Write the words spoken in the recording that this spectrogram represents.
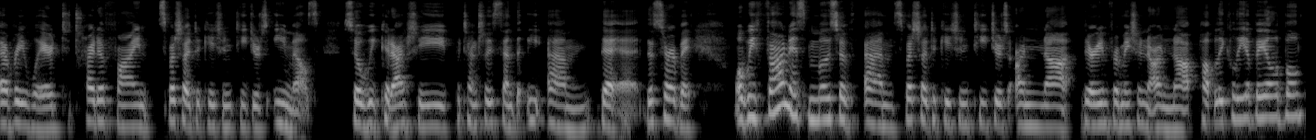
everywhere to try to find special education teachers' emails, so we could actually potentially send the um, the the survey. What we found is most of um, special education teachers are not their information are not publicly available.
